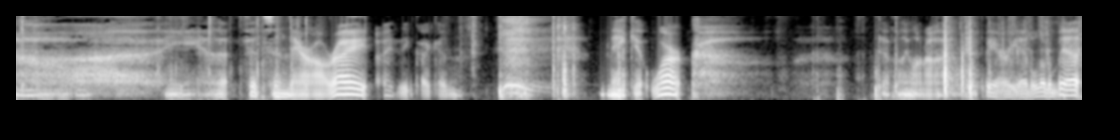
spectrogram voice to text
Uh, yeah, that fits in there all right. I think I can make it work. Definitely want to bury it a little bit.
